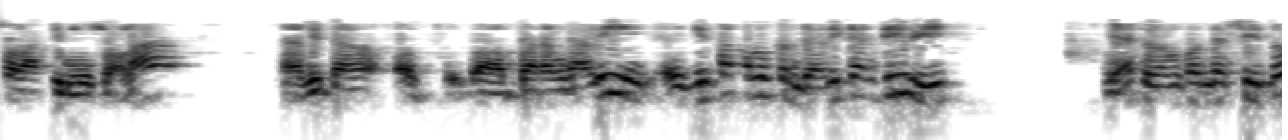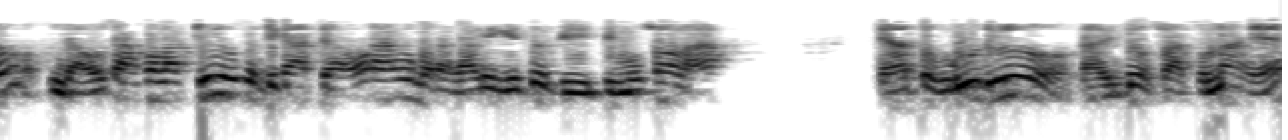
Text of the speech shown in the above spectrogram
sholat di musola, nah kita uh, uh, barangkali kita perlu kendalikan diri. Ya, dalam konteks itu, nggak usah sholat dulu ketika ada orang barangkali gitu di, di musola Ya tunggu dulu. Nah itu sholat sunnah ya.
